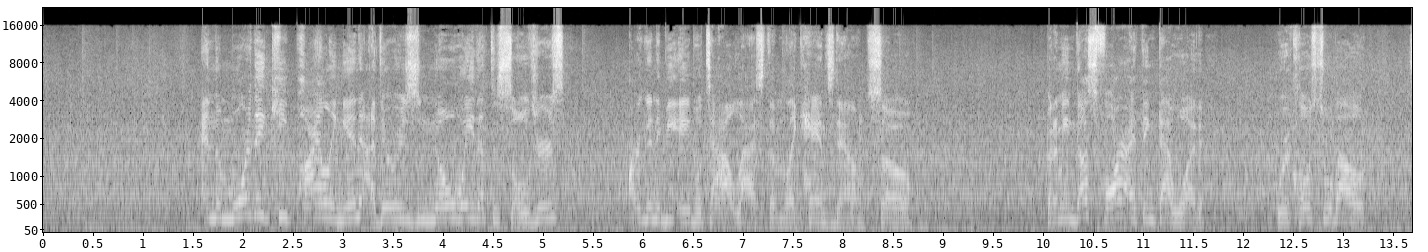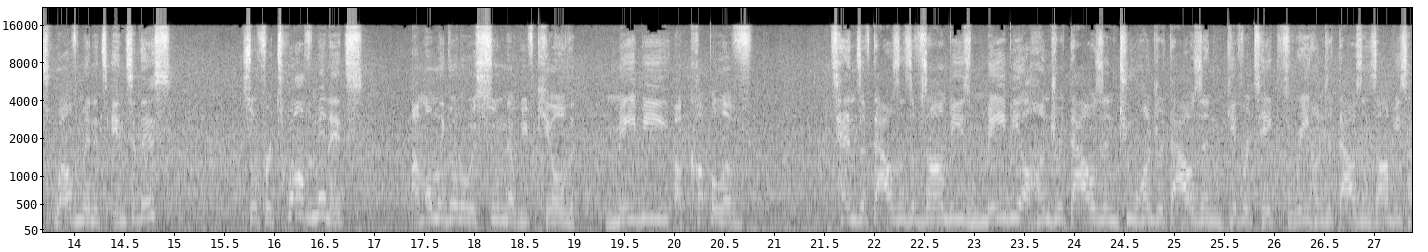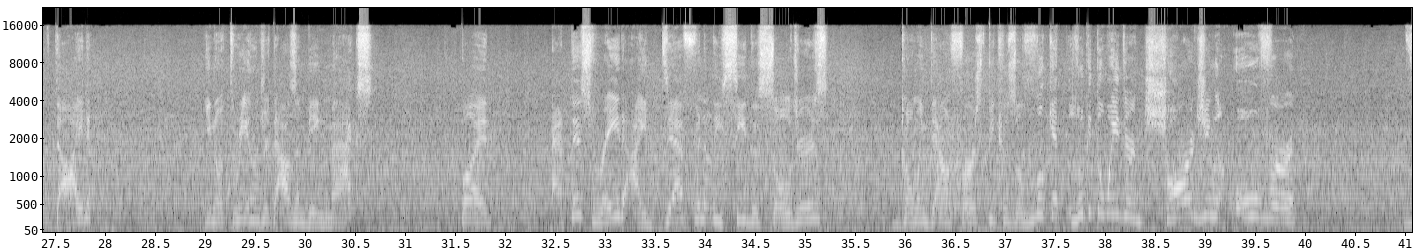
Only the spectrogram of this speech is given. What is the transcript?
And the more they keep piling in, there is no way that the soldiers are going to be able to outlast them, like hands down. So, but I mean, thus far, I think that what we're close to about 12 minutes into this. So for 12 minutes, I'm only going to assume that we've killed maybe a couple of tens of thousands of zombies, maybe 100,000, 200,000, give or take 300,000 zombies have died. You know, 300,000 being max. But at this rate, I definitely see the soldiers going down first because look at look at the way they're charging over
